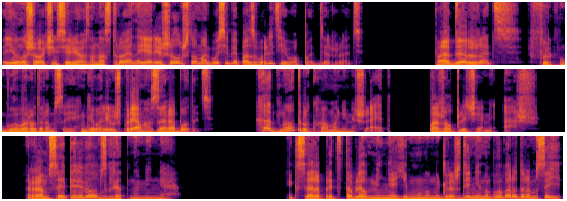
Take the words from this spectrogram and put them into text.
«Юноша очень серьезно настроен, и я решил, что могу себе позволить его поддержать». «Поддержать?» — фыркнул глава рода Рамсей. «Говори уж прямо, заработать». «Одно другому не мешает», — пожал плечами Аш. Рамсей перевел взгляд на меня. Иксара представлял меня ему на награждение, но глава рода Рамсей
